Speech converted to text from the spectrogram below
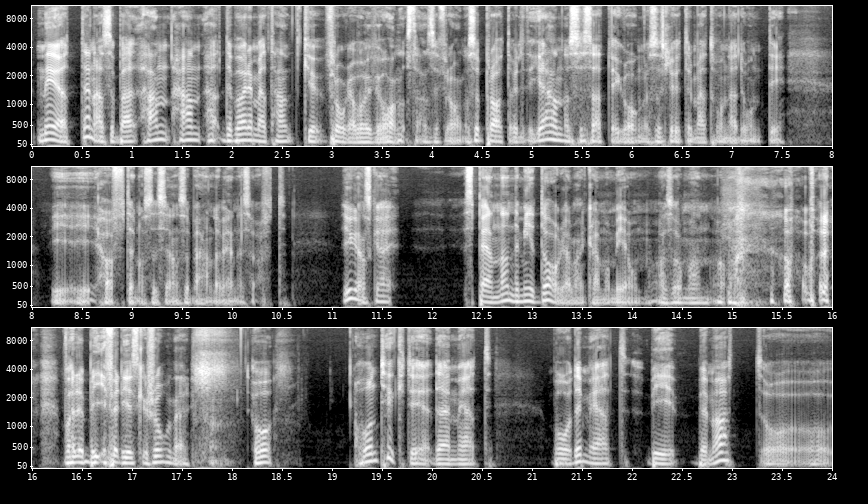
möten, alltså, han, han, det började med att han frågade var vi var någonstans ifrån och så pratade vi lite grann och så satte vi igång och så slutade det med att hon hade ont i i, i höften och så sen så behandlar vi hennes höft. Det är ganska spännande middagar man kan vara med om. Alltså man, vad, vad det blir för diskussioner. Och hon tyckte det med att både med att bli bemött och, och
